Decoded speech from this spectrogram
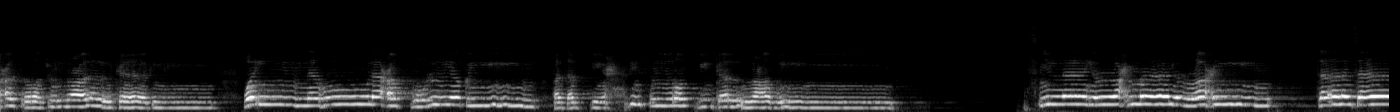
لحسرة على الكافرين. وإنه لحق اليقين. فسبح باسم ربك العظيم. بسم الله الرحمن الرحيم. سأل سائل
